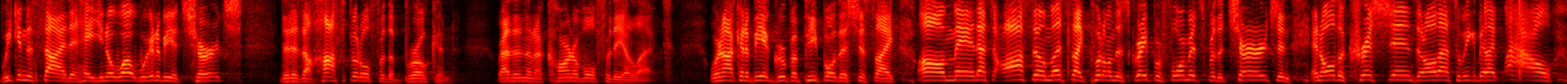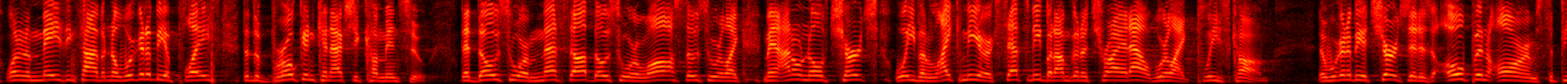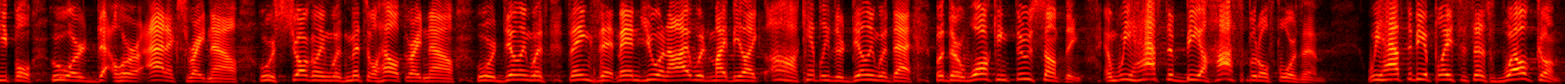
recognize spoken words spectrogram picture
We can decide that, hey, you know what? We're going to be a church that is a hospital for the broken rather than a carnival for the elect. We're not going to be a group of people that's just like, oh man, that's awesome. Let's like put on this great performance for the church and, and all the Christians and all that so we can be like, wow, what an amazing time. But no, we're going to be a place that the broken can actually come into that those who are messed up, those who are lost, those who are like, man, I don't know if church will even like me or accept me, but I'm gonna try it out. We're like, please come. That we're gonna be a church that is open arms to people who are, who are addicts right now, who are struggling with mental health right now, who are dealing with things that, man, you and I would might be like, oh, I can't believe they're dealing with that, but they're walking through something. And we have to be a hospital for them. We have to be a place that says, welcome.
